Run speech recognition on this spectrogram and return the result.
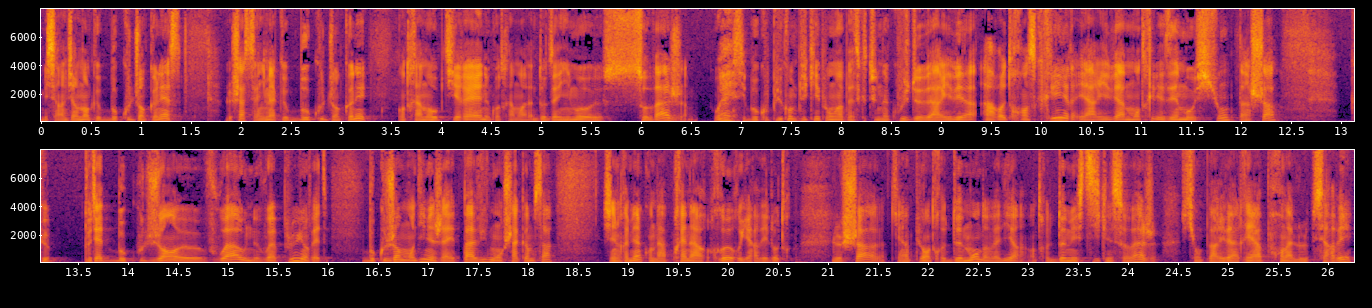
mais c'est un environnement que beaucoup de gens connaissent. Le chat, c'est un animal que beaucoup de gens connaissent, contrairement aux petits rennes, contrairement à d'autres animaux sauvages. Ouais, c'est beaucoup plus compliqué pour moi parce que tout d'un coup, je devais arriver à, à retranscrire et arriver à montrer les émotions d'un chat que peut-être beaucoup de gens euh, voient ou ne voient plus. En fait, beaucoup de gens m'ont dit mais j'avais pas vu mon chat comme ça. J'aimerais bien qu'on apprenne à re-regarder l'autre, le chat, euh, qui est un peu entre deux mondes, on va dire, entre le domestique et le sauvage. Si on peut arriver à réapprendre à l'observer,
